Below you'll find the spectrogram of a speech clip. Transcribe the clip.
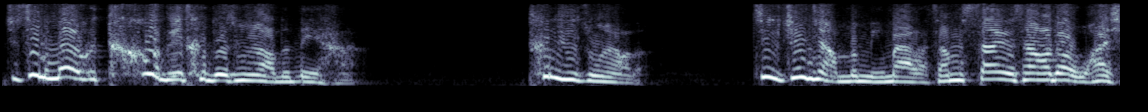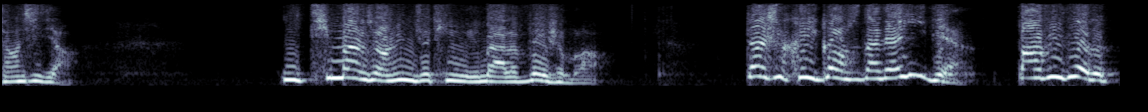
就这里面有个特别特别重要的内涵，特别重要的，这个真讲不明白了。咱们三月三号到五号详细讲，你听半个小时你就听明白了为什么了。但是可以告诉大家一点，巴菲特的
